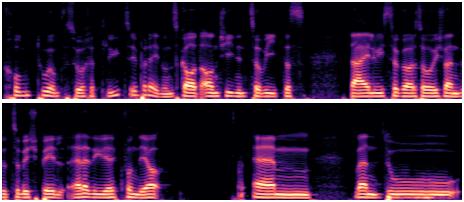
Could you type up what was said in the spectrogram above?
kundtun und versuchen, die Leute zu überreden. Und es geht anscheinend so weit, dass teilweise sogar so ist, wenn du zum Beispiel, er hat irgendwie gefunden, ja, ähm, wenn du,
